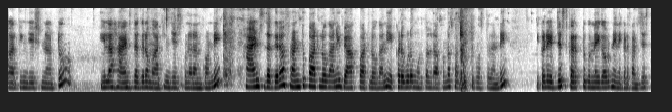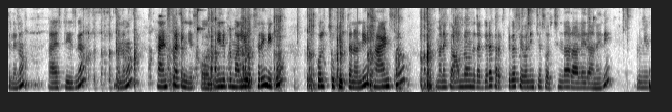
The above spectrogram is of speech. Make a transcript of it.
మార్కింగ్ చేసినట్టు ఇలా హ్యాండ్స్ దగ్గర మార్కింగ్ చేసుకున్నారు అనుకోండి హ్యాండ్స్ దగ్గర ఫ్రంట్ పార్ట్లో కానీ బ్యాక్ పార్ట్లో కానీ ఎక్కడ కూడా ముడతలు రాకుండా పర్ఫెక్ట్గా వస్తుందండి. ఇక్కడ అడ్జస్ట్ కరెక్ట్గా ఉన్నాయి కాబట్టి నేను ఇక్కడ కట్ చేస్తలేను. యాజ్ టీజ్గా మనము హ్యాండ్స్ కటింగ్ చేసుకోవాలి. నేను ఇప్పుడు మళ్ళీ ఒకసారి మీకు కొలిచి చూపిస్తానండి. హ్యాండ్స్ మనకి ఆమ్ రౌండ్ దగ్గర కరెక్ట్గా సెవెన్ ఇంచెస్ వచ్చిందా రాలేదా అనేది ఇప్పుడు మీకు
